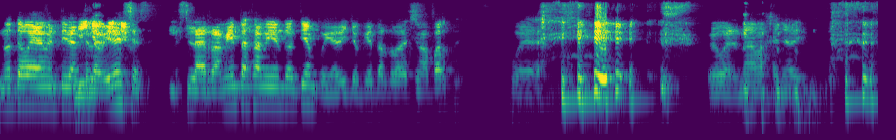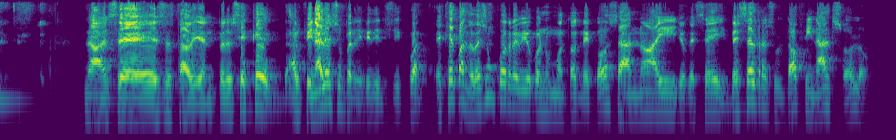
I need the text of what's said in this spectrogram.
no te voy a mentir ante la evidencia. Si la herramienta está midiendo el tiempo y ha dicho que tarda la décima parte, pues... Pero bueno, nada más que añadir. No, ese, eso está bien, pero si es que al final es súper difícil. es que cuando ves un core review con un montón de cosas, ¿no? Ahí, yo qué sé, ves el resultado final solo.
